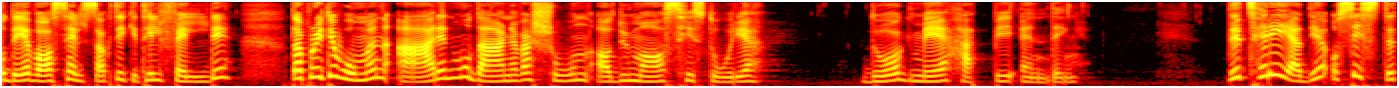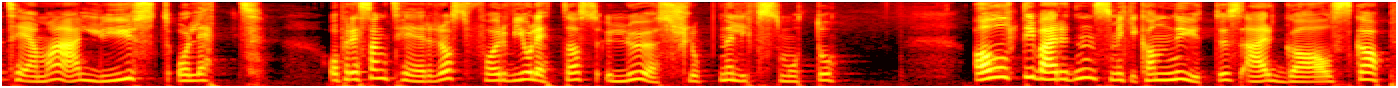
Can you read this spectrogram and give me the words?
Og det var selvsagt ikke tilfeldig, da Pretty Woman er en moderne versjon av Dumas historie, dog med happy ending. Det tredje og siste temaet er lyst og lett, og presenterer oss for Violettas løsslupne livsmotto. Alt i verden som ikke kan nytes, er galskap.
